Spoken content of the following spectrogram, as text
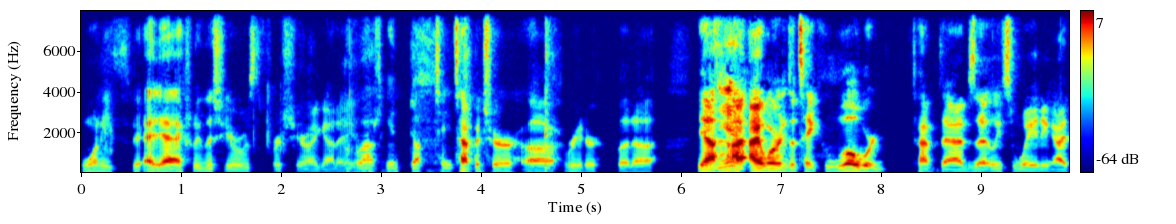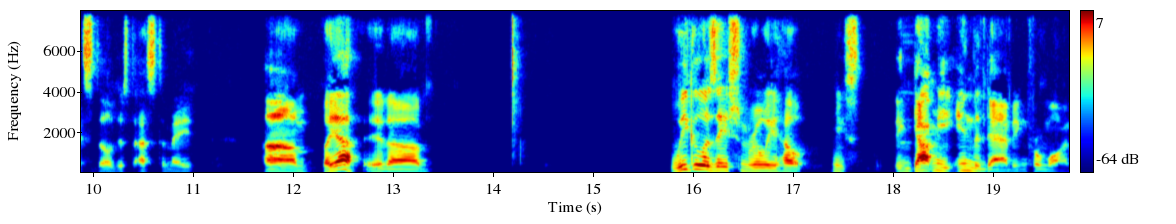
20 yeah actually this year was the first year i got a about to get duct tape. temperature uh reader but uh yeah, Yeah. I, I learned to take lower temp dabs at least waiting i'd still just estimate um but yeah it uh legalization really helped me it got me into dabbing for one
